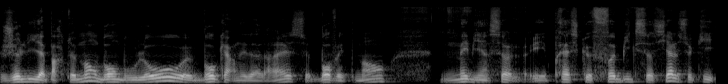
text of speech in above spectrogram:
Joli appartement, bon boulot, euh, beau carnet d'adresses, beaux vêtements, mais bien seul et presque phobique social, ce qui,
